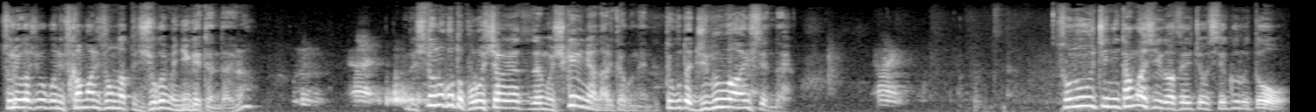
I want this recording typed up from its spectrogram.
それが証拠に捕まりそうになって一生懸命逃げてんだよなはい。で人のこと殺しちゃうやつでも死刑にはなりたくないんだってことは自分は愛してんだよはい。そのうちに魂が成長してくると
